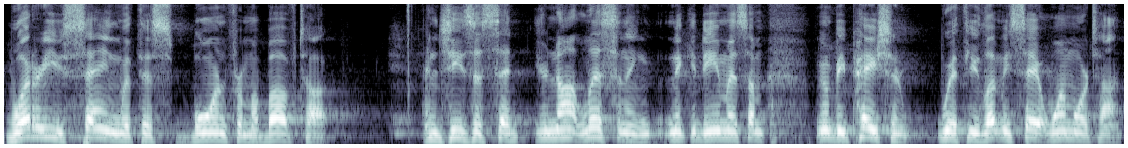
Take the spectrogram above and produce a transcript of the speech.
What are you saying with this born from above talk? And Jesus said, You're not listening, Nicodemus. I'm, going to be patient with you. Let me say it one more time.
